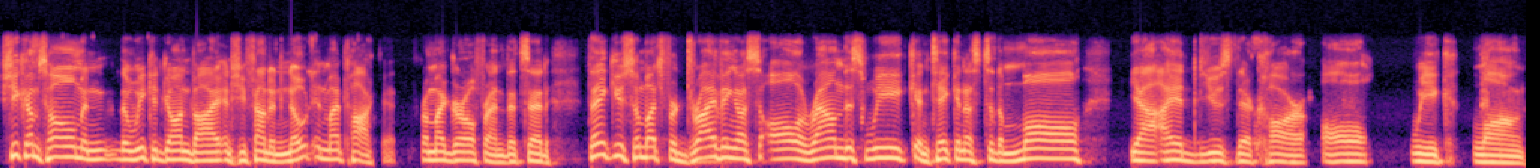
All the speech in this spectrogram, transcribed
she comes home and the week had gone by and she found a note in my pocket from my girlfriend that said, Thank you so much for driving us all around this week and taking us to the mall. Yeah, I had used their car all week long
